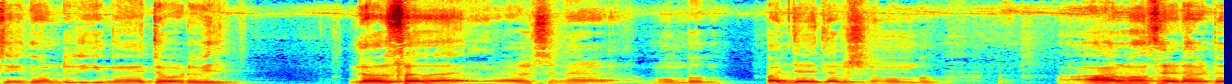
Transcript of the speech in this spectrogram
ചെയ്തുകൊണ്ടിരിക്കുന്നത്. ഏറ്റവും ഒടുവിൽ ലോക്സഭ ഇലക്ഷന് മുമ്പും പഞ്ചായത്ത് ഇലക്ഷന് മുമ്പും ആറുമാസം ഇടവിട്ട്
